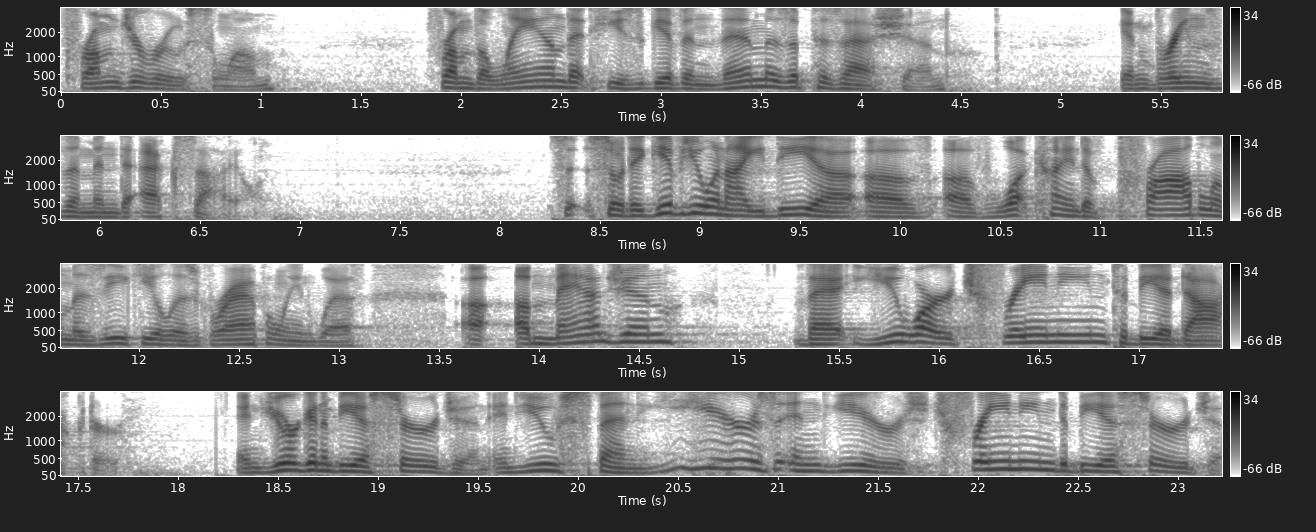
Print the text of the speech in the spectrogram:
from Jerusalem, from the land that he's given them as a possession, and brings them into exile. So, so, to give you an idea of, of what kind of problem Ezekiel is grappling with, uh, imagine that you are training to be a doctor and you're going to be a surgeon, and you spend years and years training to be a surgeon,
